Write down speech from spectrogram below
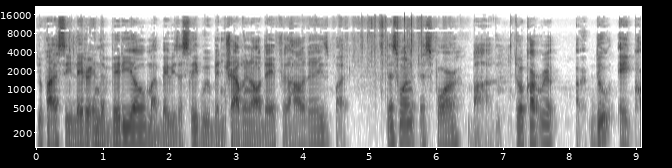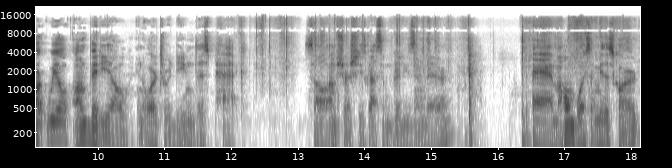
You'll probably see later in the video. My baby's asleep. We've been traveling all day for the holidays, but this one is for Bob. Do a cartwheel, do a cartwheel on video in order to redeem this pack. So I'm sure she's got some goodies in there. And my homeboy sent me this card.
